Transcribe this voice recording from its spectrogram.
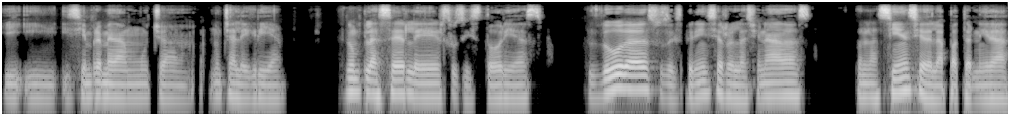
y, y siempre me dan mucha, mucha alegría. Es un placer leer sus historias, sus dudas, sus experiencias relacionadas con la ciencia de la paternidad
